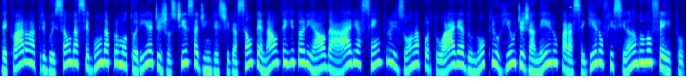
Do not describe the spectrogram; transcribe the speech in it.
declaro a atribuição da Segunda Promotoria de Justiça de Investigação Penal Territorial da Área Centro e Zona Portuária do Núcleo Rio de Janeiro para seguir oficiando no feito.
